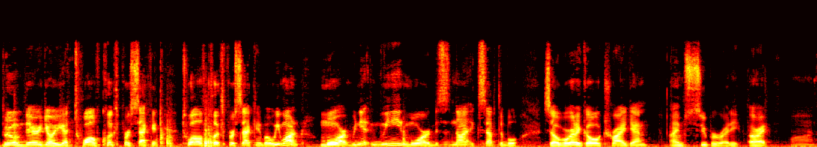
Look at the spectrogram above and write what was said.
Boom! There you go. You got 12 clicks per second. 12 clicks per second. But we want more. We need we need more. This is not acceptable. So we're gonna go try again. I'm super ready. All right. One.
